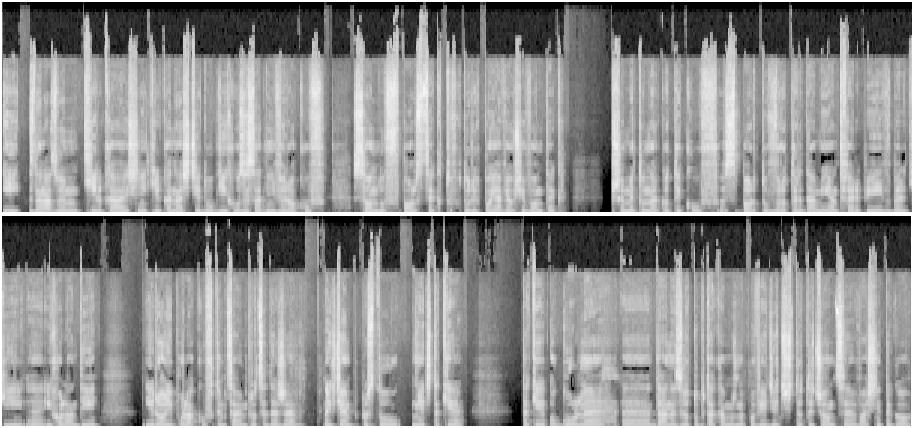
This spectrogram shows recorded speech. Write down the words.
I znalazłem kilka, jeśli nie kilkanaście długich uzasadnień wyroków sądów w Polsce, w których pojawiał się wątek przemytu narkotyków z portów w Rotterdamie i Antwerpii, w Belgii e, i Holandii i roli Polaków w tym całym procederze. No i chciałem po prostu mieć takie, takie ogólne e, dane z lotu ptaka, można powiedzieć, dotyczące właśnie tego,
